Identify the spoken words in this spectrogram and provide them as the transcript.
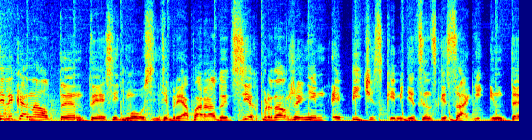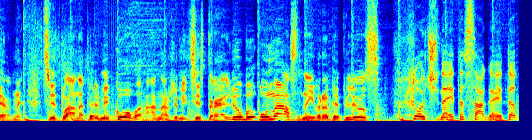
Телеканал ТНТ 7 сентября порадует всех продолжением эпической медицинской саги «Интерны». Светлана Пермякова, она же медсестра Люба, у нас на Европе Плюс. Точно, это сага, это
